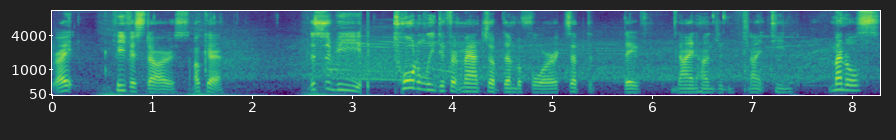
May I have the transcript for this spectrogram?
right? FIFA Stars, okay. This would be a totally different matchup than before, except that they've 919 medals.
